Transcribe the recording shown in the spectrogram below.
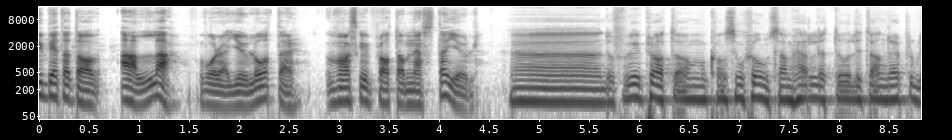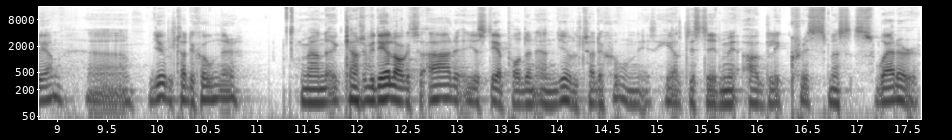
Vi betat av alla våra jullåtar. Vad ska vi prata om nästa jul? Eh, då får vi prata om konsumtionssamhället och lite andra problem. Eh, jultraditioner. Men kanske vid det laget så är just det podden en jultradition. Helt i stil med Ugly Christmas Sweater.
